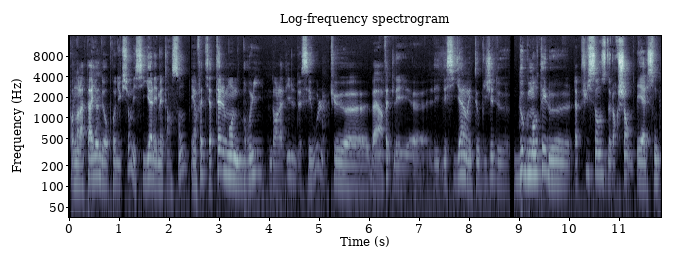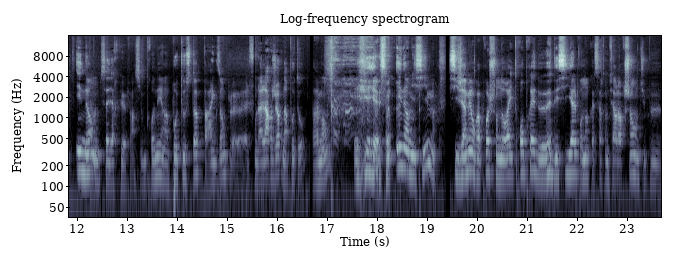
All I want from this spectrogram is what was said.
pendant la période de reproduction, les cigales émettent un son. Et en fait, il y a tellement de bruit dans la ville de Séoul que, euh, bah, en fait, les, les, les cigales ont été obligées d'augmenter la puissance de leur chant et elles sont énormes. C'est-à-dire que, enfin, si vous prenez un poteau stop par exemple, elles font la largeur d'un poteau, vraiment. Et elles sont énormissimes. Si jamais on rapproche son oreille trop près de, des cigales pendant qu'elles sont en train de faire leur chant, tu peux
